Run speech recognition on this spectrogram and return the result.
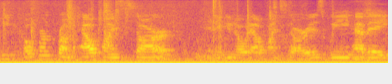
Keith Copeland from Alpine Star. Any of you know what Alpine Star is? We have a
